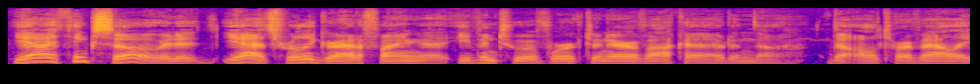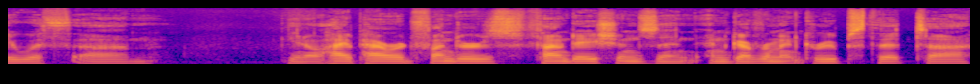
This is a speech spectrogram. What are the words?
Yeah, I think so. It, it, yeah, it's really gratifying, uh, even to have worked in Arivaca out in the the Altar Valley with um, you know, high-powered funders, foundations, and, and government groups that uh,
